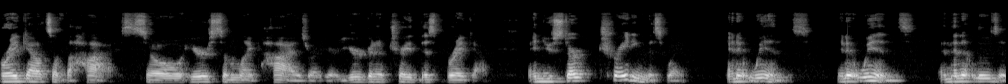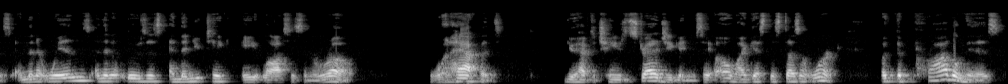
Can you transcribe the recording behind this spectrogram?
breakouts of the highs. So here's some like highs right here. You're going to trade this breakout. And you start trading this way. And it wins. And it wins and then it loses, and then it wins, and then it loses, and then you take eight losses in a row. What happens? You have to change the strategy again. You say, oh, I guess this doesn't work. But the problem is,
